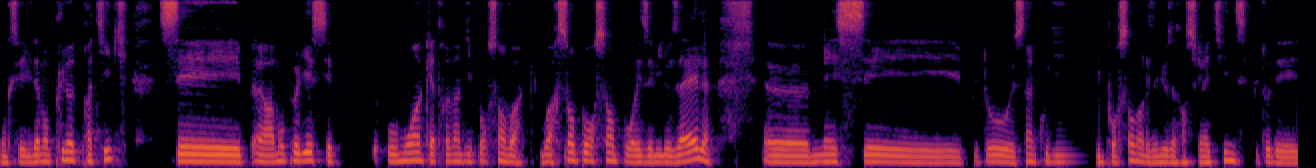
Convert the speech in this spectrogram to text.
Donc c'est évidemment plus notre pratique. C'est à Montpellier, c'est au moins 90%, voire, voire 100% pour les amyloses euh, mais c'est plutôt 5 ou 10% dans les amyloses à C'est plutôt des,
